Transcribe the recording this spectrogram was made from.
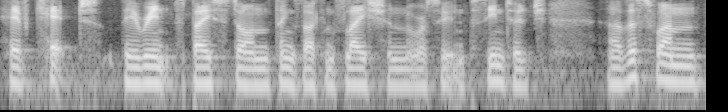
have capped their rents based on things like inflation or a certain percentage. Uh, this one,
